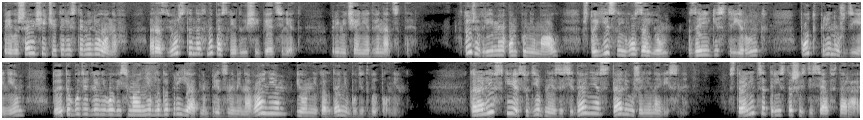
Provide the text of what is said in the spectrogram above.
превышающей 400 миллионов, разверстанных на последующие пять лет. Примечание 12. В то же время он понимал, что если его заем зарегистрируют под принуждением, то это будет для него весьма неблагоприятным предзнаменованием, и он никогда не будет выполнен. Королевские судебные заседания стали уже ненавистны. Страница 362.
